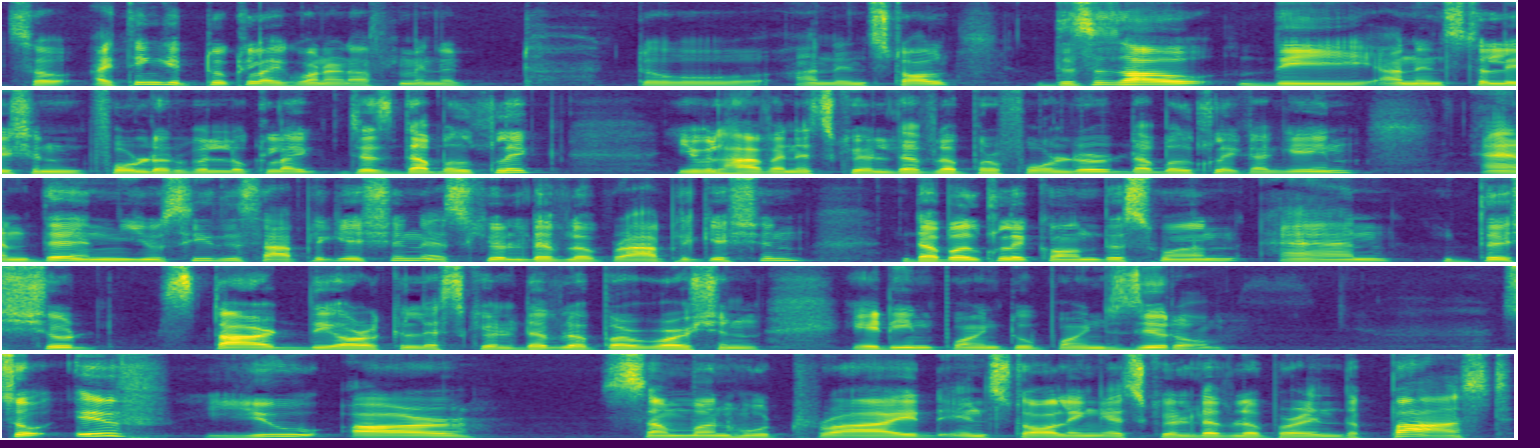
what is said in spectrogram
So I think it took like one and a half minute to uninstall. This is how the uninstallation folder will look like. Just double click. You will have an SQL developer folder. Double click again. And then you see this application, SQL developer application. Double click on this one and this should start the Oracle SQL developer version 18.2.0. So if you are someone who tried installing SQL developer in the past,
